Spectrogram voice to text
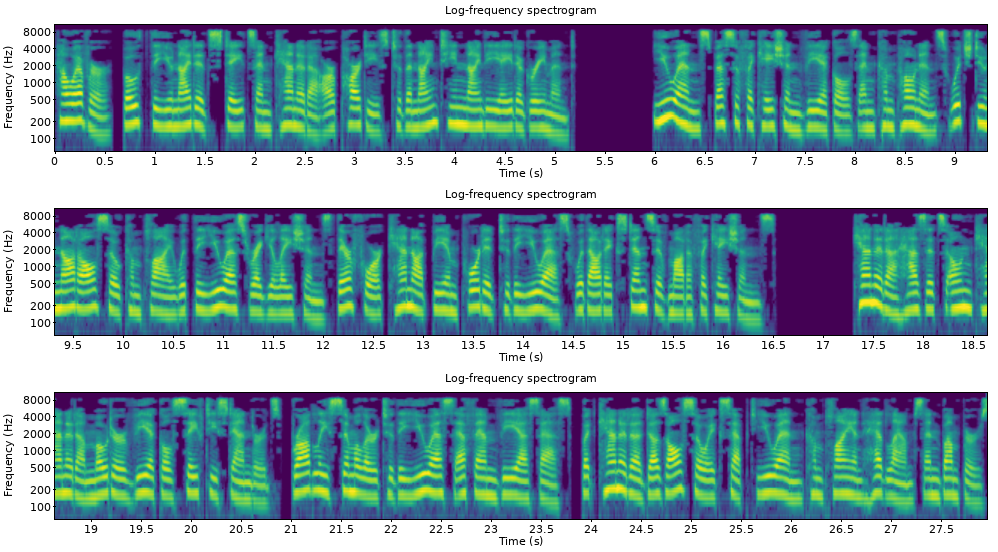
However, both the United States and Canada are parties to the 1998 agreement. UN specification vehicles and components which do not also comply with the U.S. regulations therefore cannot be imported to the U.S. without extensive modifications. Canada has its own Canada Motor Vehicle Safety Standards, broadly similar to the US FMVSS, but Canada does also accept UN-compliant headlamps and bumpers.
